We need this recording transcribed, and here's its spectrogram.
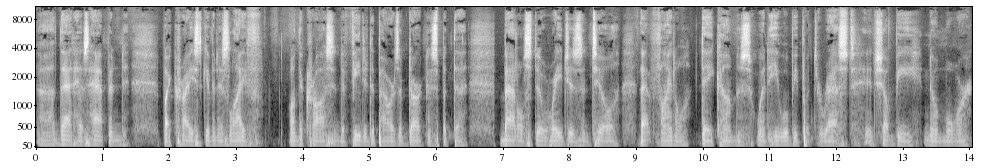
Uh, that has happened by christ giving his life on the cross and defeated the powers of darkness, but the battle still rages until that final day comes when he will be put to rest and shall be no more.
